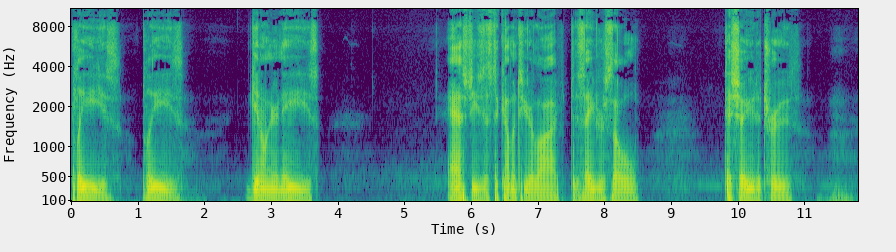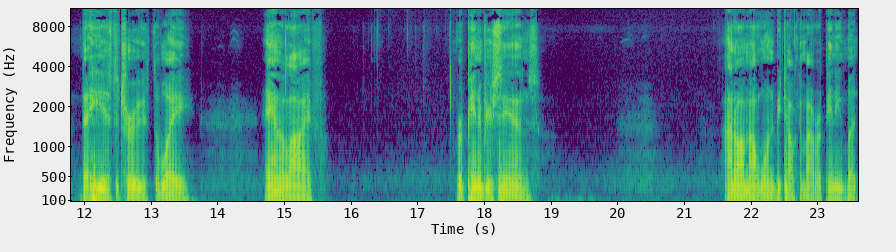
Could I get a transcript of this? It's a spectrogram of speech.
please, please get on your knees. Ask Jesus to come into your life, to save your soul, to show you the truth, that He is the truth, the way, and the life. Repent of your sins. I know I'm not one to be talking about repenting, but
